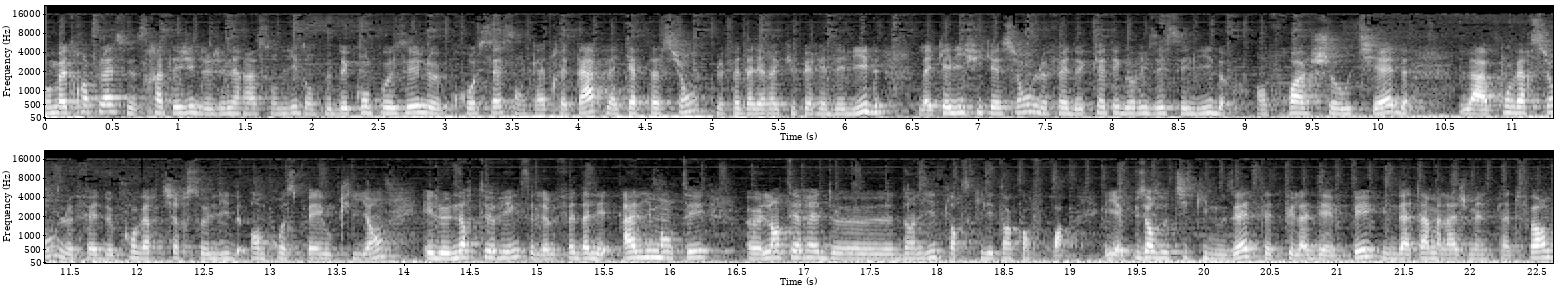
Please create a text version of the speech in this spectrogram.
Pour mettre en place une stratégie de génération de leads, on peut décomposer le process en quatre étapes. La captation, le fait d'aller récupérer des leads. La qualification, le fait de catégoriser ces leads en froid, chaud ou tiède. La conversion, le fait de convertir ce lead en prospect ou client. Et le nurturing, c'est-à-dire le fait d'aller alimenter euh, l'intérêt d'un lead lorsqu'il est encore froid. Et il y a plusieurs outils qui nous aident, tels que la DMP, une Data Management Platform,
